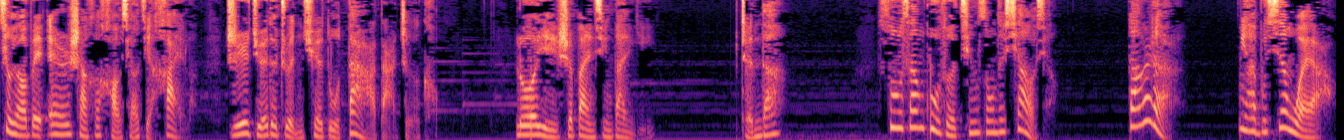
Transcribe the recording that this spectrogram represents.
就要被艾尔莎和郝小姐害了。”直觉的准确度大打折扣，罗隐是半信半疑。真的？苏三故作轻松的笑笑。当然，你还不信我呀？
